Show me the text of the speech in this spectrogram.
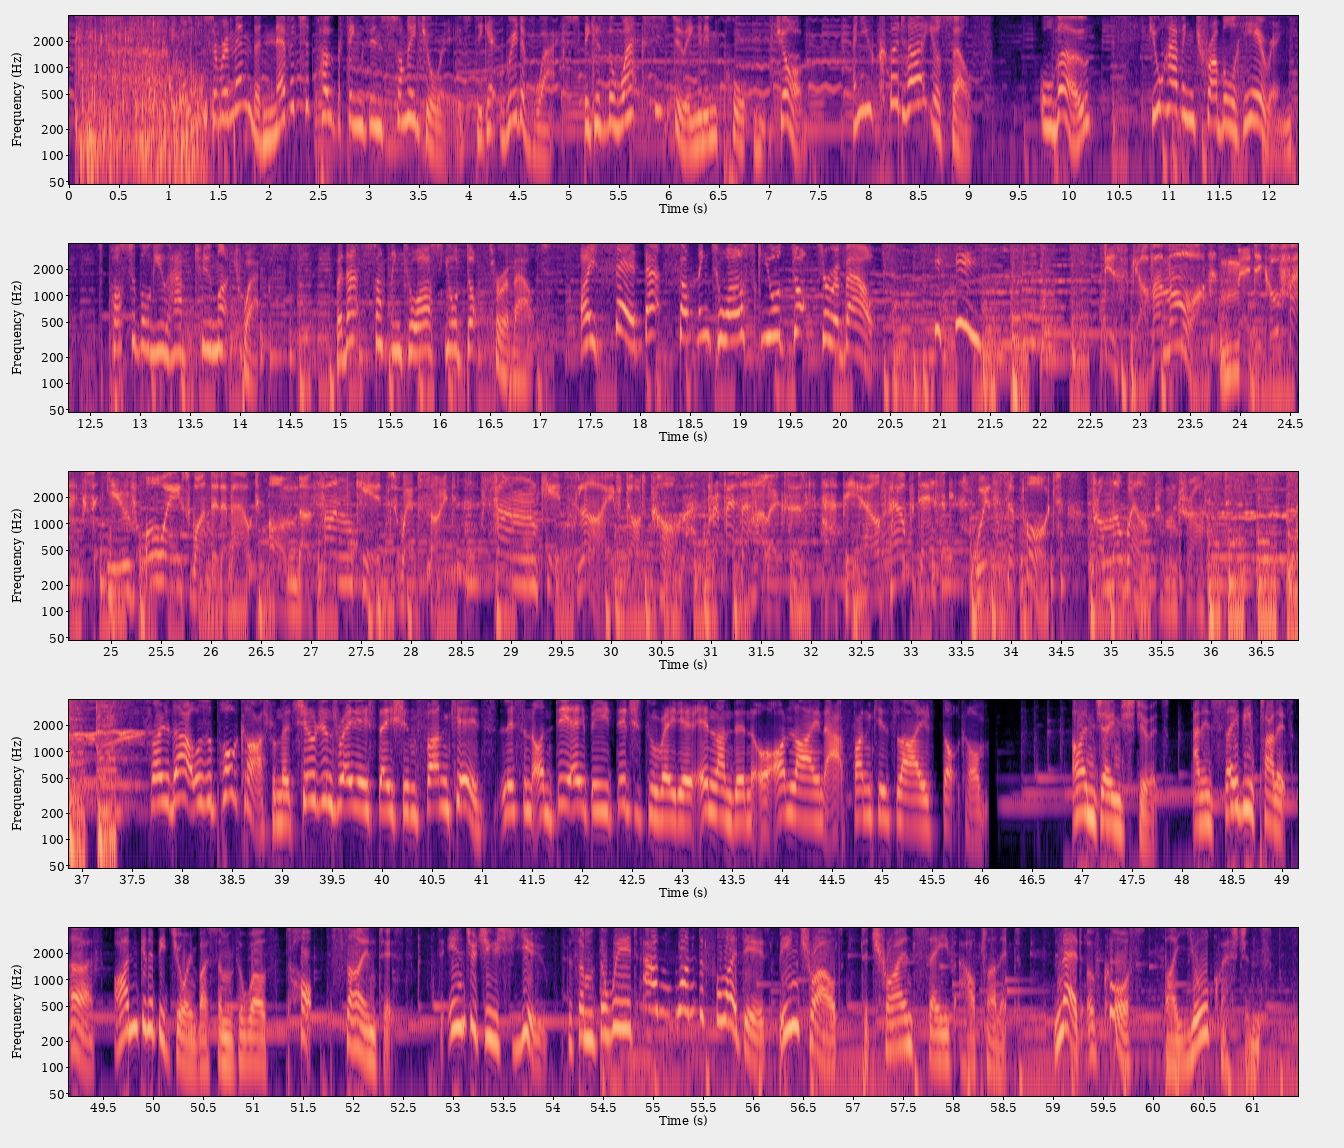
So remember never to poke things inside your ears to get rid of wax because the wax is doing an important job and you could hurt yourself. Although, if you're having trouble hearing, it's possible you have too much wax. But that's something to ask your doctor about. I said that's something to ask your doctor about. Discover more medical facts you've always wondered about on the Fun Kids website, funkidslive.com. Professor Hallux's Happy Health Help Desk with support from the Wellcome Trust. So that was a podcast from the children's radio station Fun Kids. Listen on DAB digital radio in London or online at funkidslive.com. I'm James Stewart, and in Saving Planet Earth, I'm going to be joined by some of the world's top scientists to introduce you to some of the weird and wonderful ideas being trialled to try and save our planet. Led, of course, by your questions.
